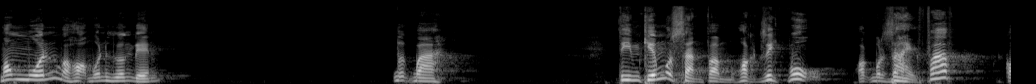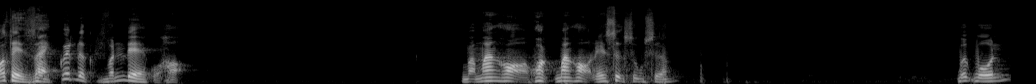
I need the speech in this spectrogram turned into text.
mong muốn mà họ muốn hướng đến bước 3 tìm kiếm một sản phẩm hoặc dịch vụ hoặc một giải pháp có thể giải quyết được vấn đề của họ và mang họ hoặc mang họ đến sự sung sướng. Bước 4.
